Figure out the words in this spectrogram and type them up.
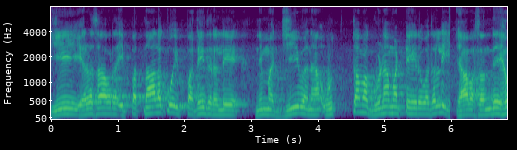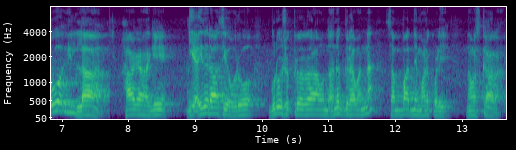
ಈ ಎರಡು ಸಾವಿರದ ಇಪ್ಪತ್ತ್ನಾಲ್ಕು ಇಪ್ಪತ್ತೈದರಲ್ಲಿ ನಿಮ್ಮ ಜೀವನ ಉತ್ತಮ ಗುಣಮಟ್ಟ ಇರುವುದರಲ್ಲಿ ಯಾವ ಸಂದೇಹವೂ ಇಲ್ಲ. ಹಾಗಾಗಿ ಈ ಐದು ರಾಶಿಯವರು ಗುರು ಶುಕ್ರರ ಒಂದು ಅನುಗ್ರಹವನ್ನು ಸಂಪಾದನೆ ಮಾಡಿಕೊಳ್ಳಿ. ನಮಸ್ಕಾರ.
